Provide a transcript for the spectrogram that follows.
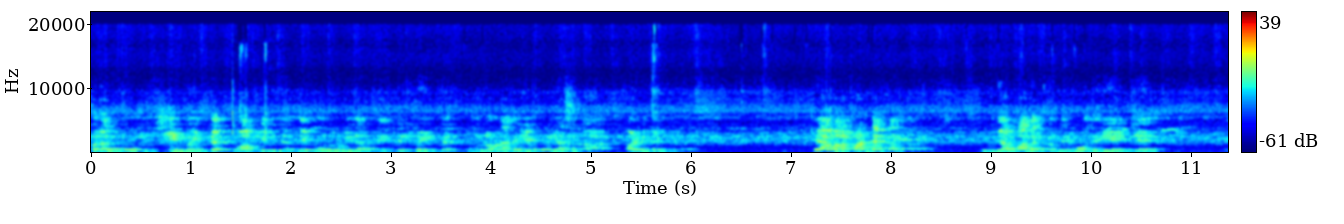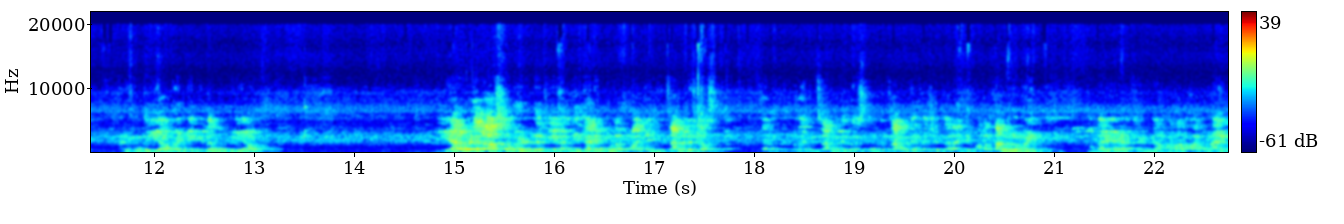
परंतु जी बैठक कॉल केली जाते बोलवली जाते ते बैठक बोलवणारे जे कोणी असतात पॉलिटिकल ते आम्हाला कॉन्टॅक्ट करतात. की उद्या पालकमंत्री महोदय यायचे आहेत आणि म्हणून या बैठकीला तुम्ही यावं. या वेळेला असं घडलं की अधिकारी मुळात माझ्याशी चांगलेच असतात. त्या दृष्टीने चांगले नसतील तर चांगले कसे करायचे मला चांगलं माहिती. आता काही अडचणीचा मला भाग नाही.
